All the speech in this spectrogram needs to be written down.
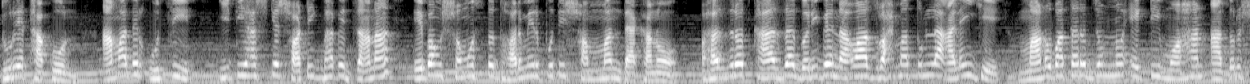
দূরে থাকুন। আমাদের উচিত ইতিহাসকে সঠিকভাবে জানা এবং সমস্ত ধর্মের প্রতি সম্মান দেখানো। হজরত খাজা গরিবে নওয়াজ রহমাতুল্লাহ আলাইহে মানবতার জন্য একটি মহান আদর্শ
